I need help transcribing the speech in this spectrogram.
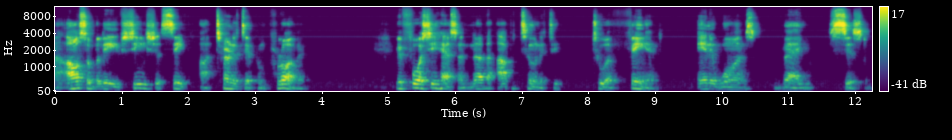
I also believe she should seek alternative employment before she has another opportunity to offend anyone's value system.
